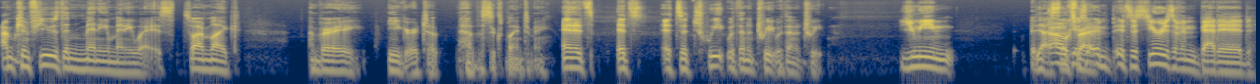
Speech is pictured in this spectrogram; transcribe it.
I'm confused in many many ways. So I'm like I'm very eager to have this explained to me. And it's it's it's a tweet within a tweet within a tweet. You mean Yes, okay? that's So right. em- it's a series of embedded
